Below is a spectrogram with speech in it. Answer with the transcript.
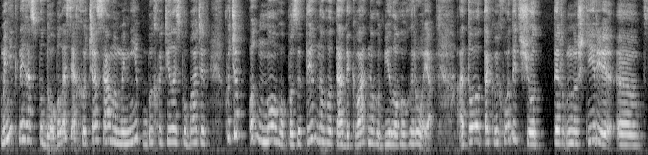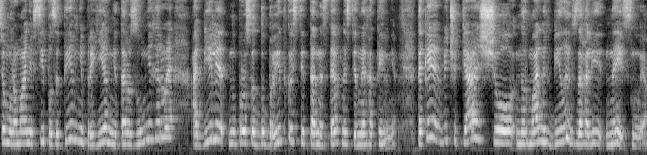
Мені книга сподобалася, хоча саме мені би хотілося побачити хоча б одного позитивного та адекватного білого героя. А то так виходить, що темношкірі е, в цьому романі всі позитивні, приємні та розумні герої, а білі ну просто до бридкості та нестерпності негативні. Таке відчуття, що нормальних білих взагалі не існує.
